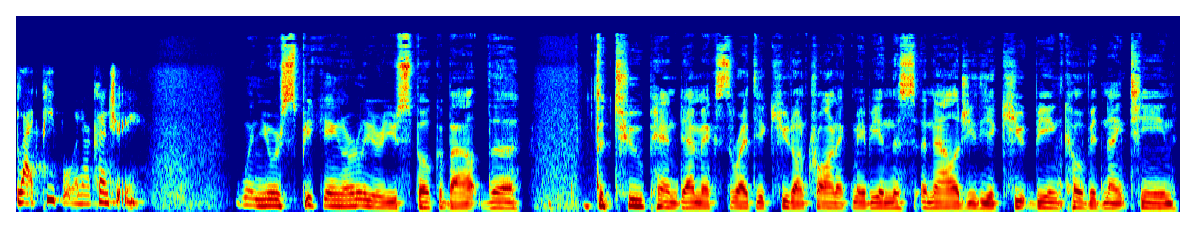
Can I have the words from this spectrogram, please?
black people in our country when you were speaking earlier, you spoke about the the two pandemics, right? The acute on chronic, maybe in this analogy, the acute being COVID 19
